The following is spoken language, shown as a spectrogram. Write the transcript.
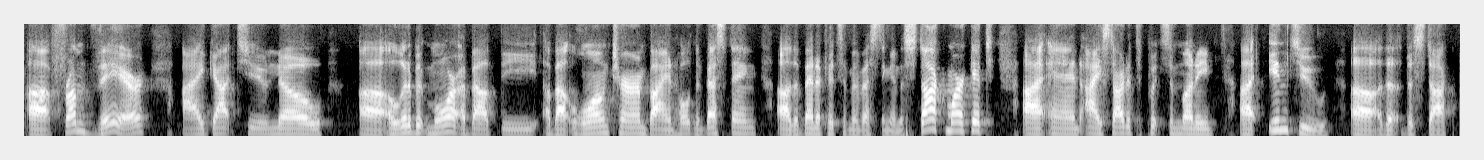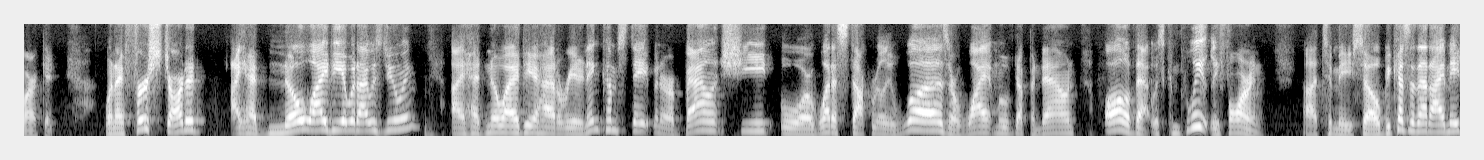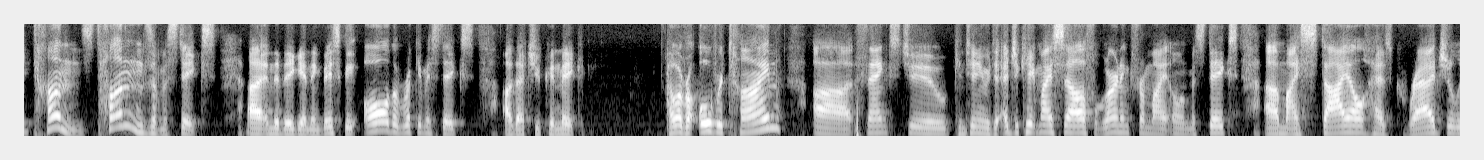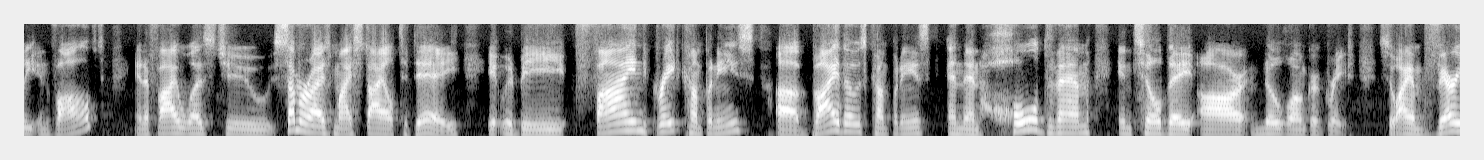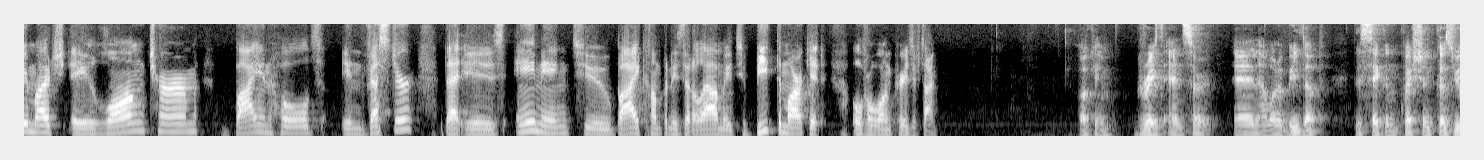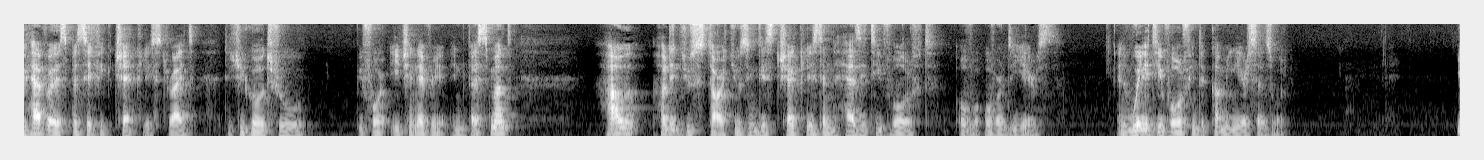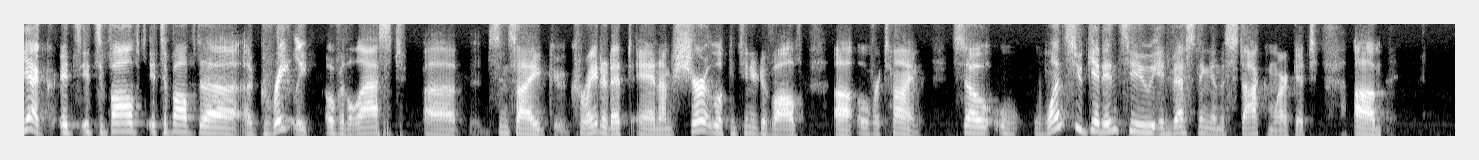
Uh, from there, I got to know uh, a little bit more about the about long-term buy and hold investing, uh, the benefits of investing in the stock market, uh, and I started to put some money uh, into uh, the the stock market. When I first started, I had no idea what I was doing. I had no idea how to read an income statement or a balance sheet or what a stock really was or why it moved up and down. All of that was completely foreign uh, to me. So because of that, I made tons, tons of mistakes uh, in the beginning. Basically, all the rookie mistakes uh, that you can make. However, over time, uh, thanks to continuing to educate myself, learning from my own mistakes, uh, my style has gradually evolved. And if I was to summarize my style today, it would be find great companies, uh, buy those companies, and then hold them until they are no longer great. So I am very much a long term buy and hold investor that is aiming to buy companies that allow me to beat the market over long periods of time. Okay, great answer. And I want to build up the second question because you have a specific checklist, right? You go through before each and every investment. How how did you start using this checklist and has it evolved over, over the years? And will it evolve in the coming years as well? yeah, it's it's evolved. It's evolved uh, uh, greatly over the last uh, since I created it, and I'm sure it will continue to evolve uh, over time. So once you get into investing in the stock market, um,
